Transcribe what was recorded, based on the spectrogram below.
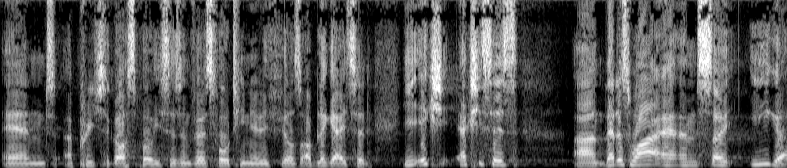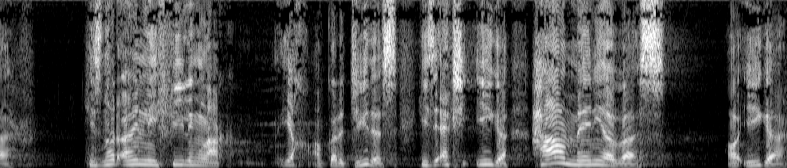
and uh, preach the gospel. He says in verse 14 that he feels obligated. He actually, says, um, that is why I am so eager. He's not only feeling like, yeah, I've got to do this. He's actually eager. How many of us are eager?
